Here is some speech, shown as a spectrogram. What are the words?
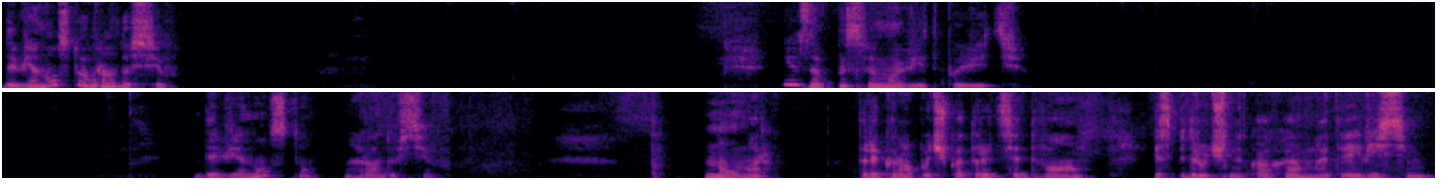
дев'яносто градусів. І записуємо відповідь. 90 градусів. Номер 3.32 із підручника Геометрія 8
